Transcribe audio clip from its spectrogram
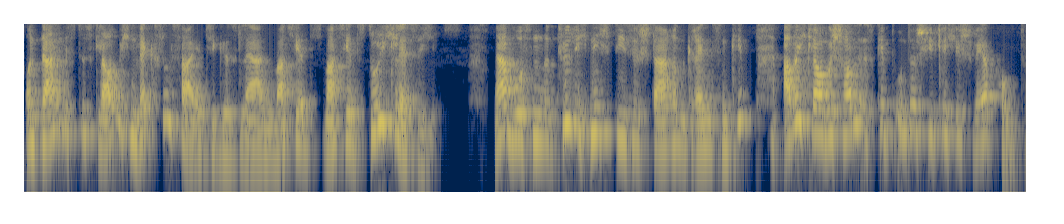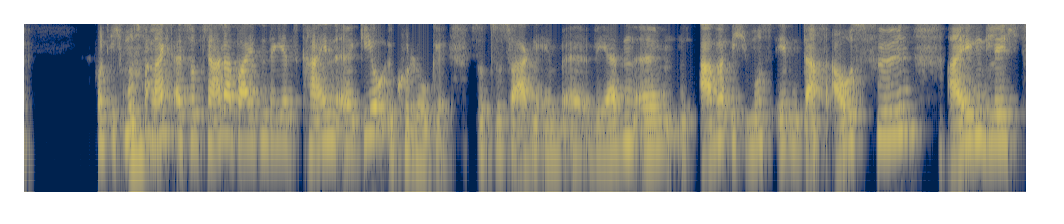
Und dann ist es, glaube ich, ein wechselseitiges Lernen, was jetzt, was jetzt durchlässig ist. Ja, wo es natürlich nicht diese starren Grenzen gibt. Aber ich glaube schon, es gibt unterschiedliche Schwerpunkte. Und ich muss mhm. vielleicht als Sozialarbeitende jetzt kein äh, Geoökologe sozusagen im, äh, werden, ähm, aber ich muss eben das ausfüllen, eigentlich,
